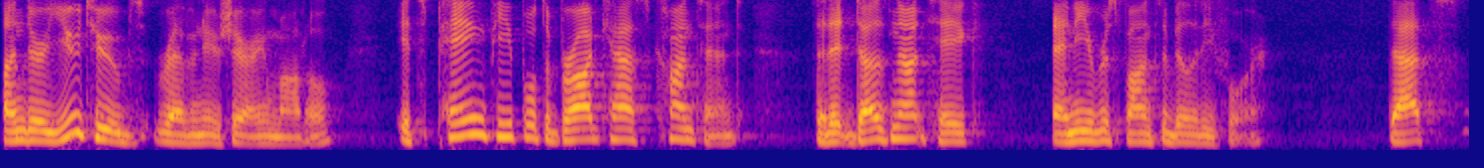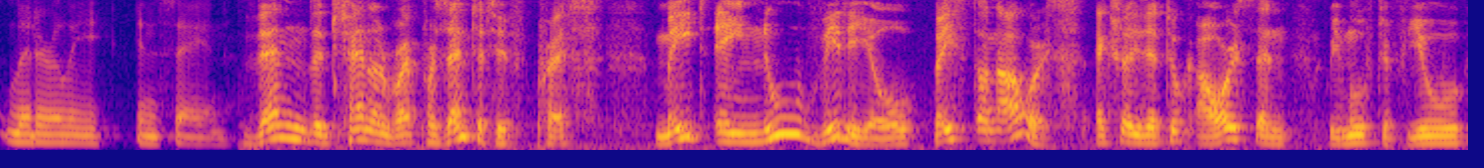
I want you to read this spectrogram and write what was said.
Under YouTube's revenue sharing model, it's paying people to broadcast content that it does not take any responsibility for. That's literally insane. Then the channel representative press made a new video based on ours. Actually, they took ours and removed a few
